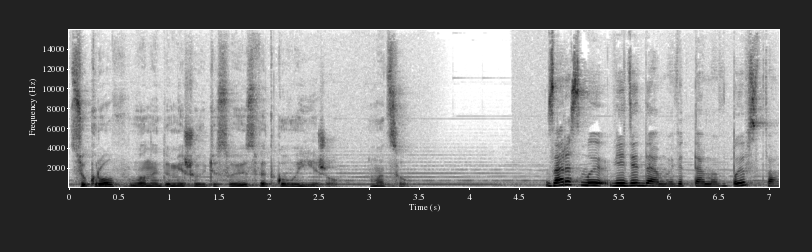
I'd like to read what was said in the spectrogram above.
Цю кров вони домішують у свою святкову їжу мацу. Зараз ми відійдемо від теми вбивства,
